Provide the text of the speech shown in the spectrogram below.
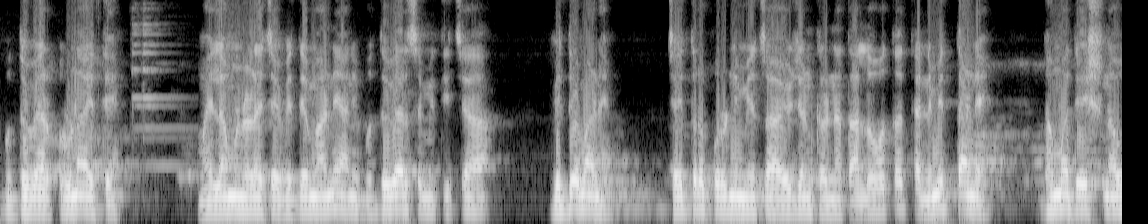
बुद्धविहार पूर्णा येथे महिला मंडळाच्या विद्यमाने आणि बुद्धविहार समितीच्या विद्यमाने चैत्र पौर्णिमेचं आयोजन करण्यात आलं होतं. त्या निमित्ताने धम्मदेश नव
